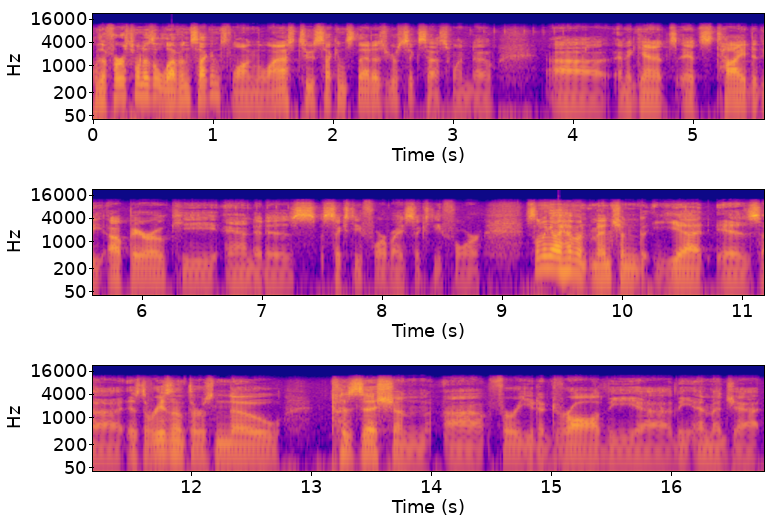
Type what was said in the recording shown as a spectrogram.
The first one is 11 seconds long. The last two seconds, that is your success window. Uh, and again, it's it's tied to the up arrow key, and it is 64 by 64. Something I haven't mentioned yet is uh, is the reason that there's no position uh, for you to draw the uh, the image at,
